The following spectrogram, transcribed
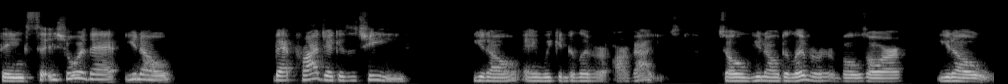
things to ensure that you know that project is achieved, you know, and we can deliver our values. So you know, deliverables are you know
